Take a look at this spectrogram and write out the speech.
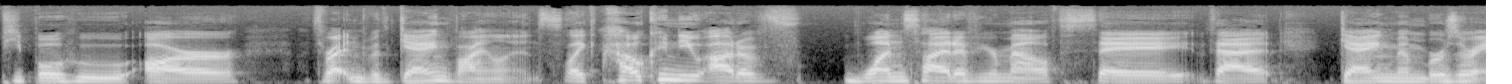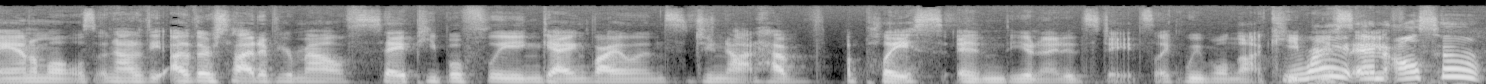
people who are threatened with gang violence. Like, how can you, out of one side of your mouth, say that gang members are animals, and out of the other side of your mouth, say people fleeing gang violence do not have a place in the United States? Like, we will not keep you right and also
